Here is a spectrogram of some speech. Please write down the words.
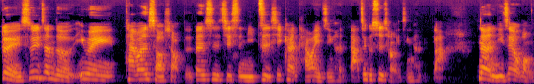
对，所以真的，因为台湾小小的，但是其实你仔细看，台湾已经很大，这个市场已经很大。那你再往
